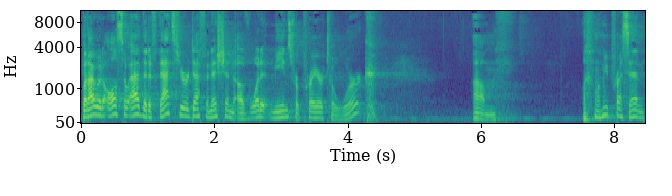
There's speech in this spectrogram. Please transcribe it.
But I would also add that if that's your definition of what it means for prayer to work, um, let me press in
